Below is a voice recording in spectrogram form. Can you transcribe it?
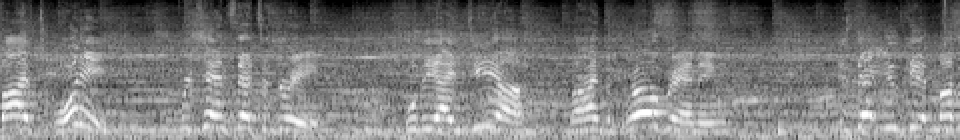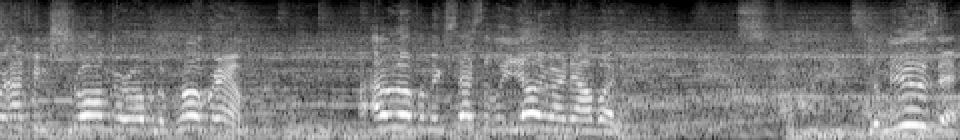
520 for 10 sets of three? Well, the idea behind the programming is that you get mother effing stronger over the program. I don't know if I'm excessively yelling right now, but the music.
